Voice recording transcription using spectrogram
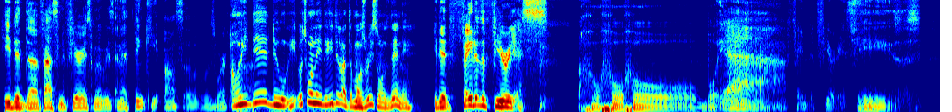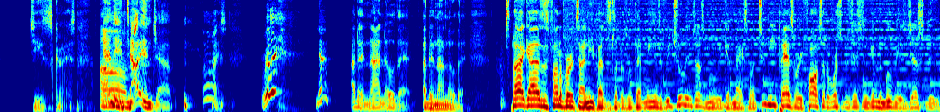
he did the Fast and the Furious movies, and I think he also was working. Oh, he on- did do. Which one did he do? He did like the most recent ones, didn't he? He did Fate of the Furious. Oh, ho, ho, boy. Yeah, Fate of the Furious, Jesus. Jesus Christ. and the Um, Italian Job. Oh, nice. Really? Yeah. I did not know that. I did not know that. All right, guys, it's final verdict on knee pads and slippers. What that means, if we truly enjoy this movie, we get a maximum of two knee pads where we fall to the worst position, given the movie is just due.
